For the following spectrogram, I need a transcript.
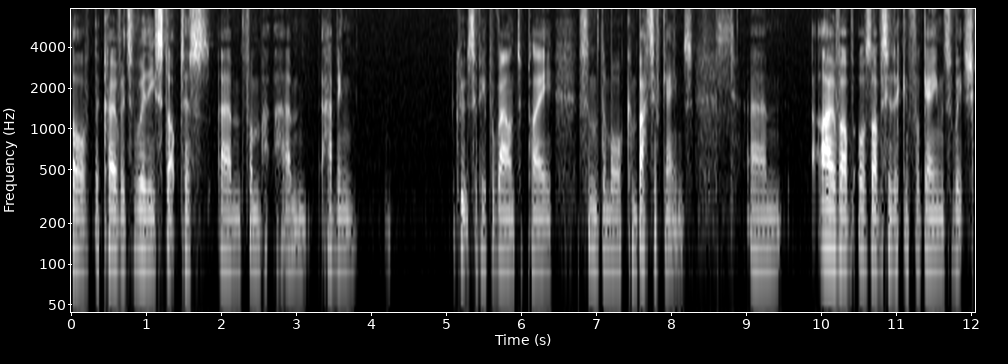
or the COVID's really stopped us um, from um, having groups of people around to play some of the more combative games. Um, I was obviously looking for games which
